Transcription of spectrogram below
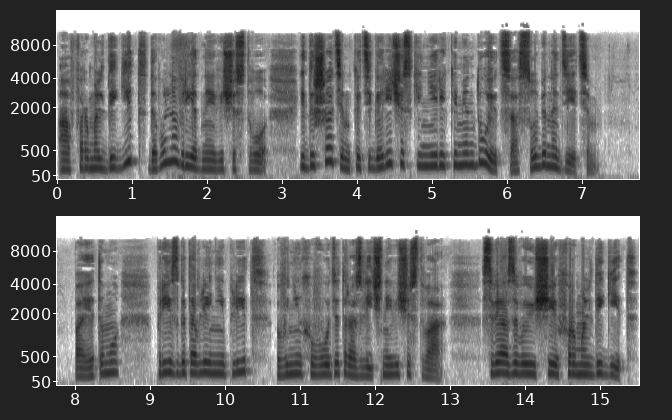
а формальдегид – довольно вредное вещество, и дышать им категорически не рекомендуется, особенно детям. Поэтому при изготовлении плит в них вводят различные вещества, связывающие формальдегид,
